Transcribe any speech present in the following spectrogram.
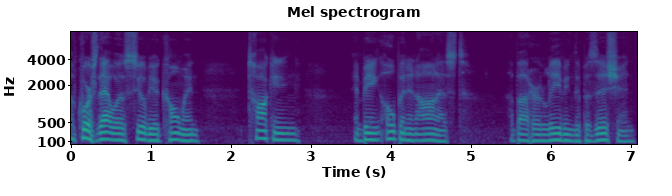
Of course, that was Sylvia Coleman talking and being open and honest about her leaving the position.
